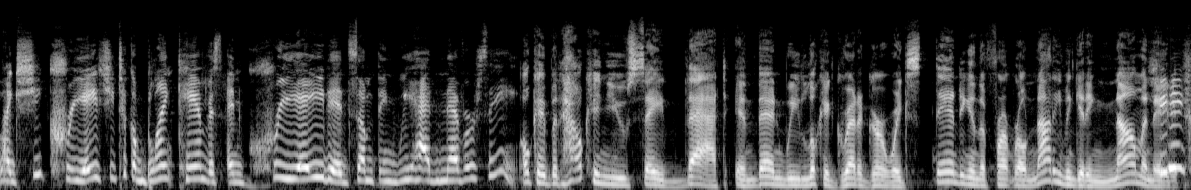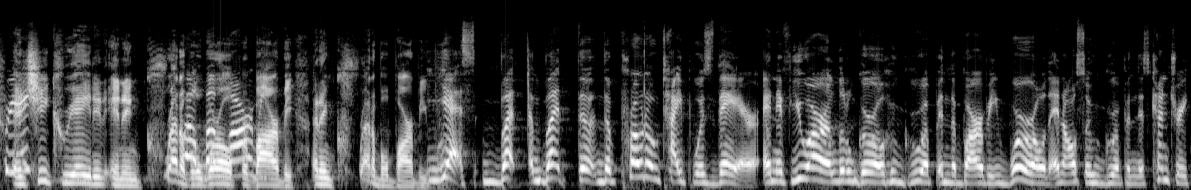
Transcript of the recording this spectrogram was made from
like she created, she took a blank canvas and created something we had never seen. Okay, but how can you say that and then we look at Greta Gerwig standing in the front row, not even getting nominated, didn't create- and she created an incredible Well, world for Barbie- Barbie, an incredible Barbie world. Yes, but but the the prototype was there, and if you are a little girl who grew up in the Barbie world and also who grew up in this country,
